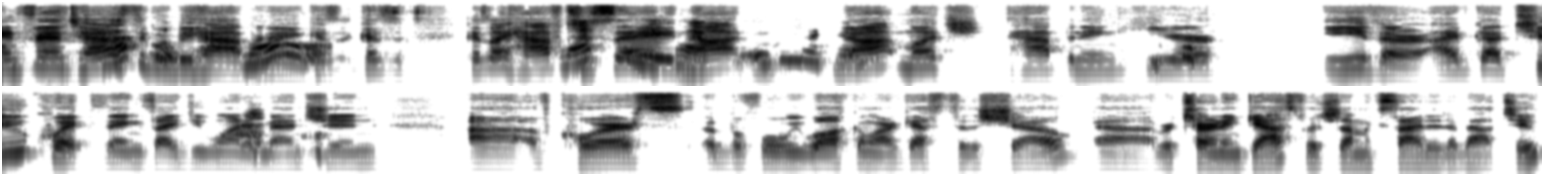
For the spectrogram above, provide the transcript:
and fantastic would be happening because because I have to say not not much happening here either. I've got two quick things I do want to mention. Uh, of course, uh, before we welcome our guest to the show, uh, returning guest, which I'm excited about too.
